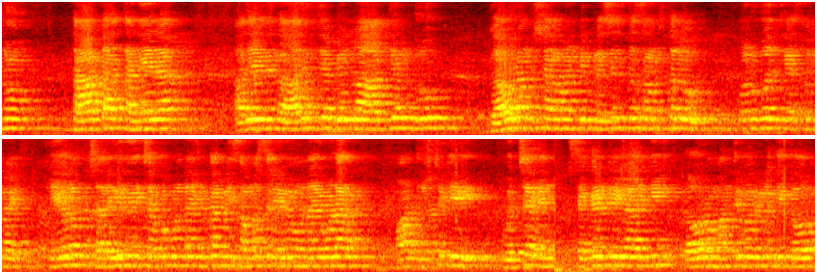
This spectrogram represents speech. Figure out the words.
ను టాటా తనేరా అదేవిధంగా ఆదిత్య బిర్లా ఆద్యం గ్రూప్ గౌరవ్ షా వంటి ప్రసిద్ధ సంస్థలు కొనుగోలు చేస్తున్నాయి. కేవలం జరిగింది చెప్పకుండా ఇంకా మీ సమస్యలు ఏమి ఉన్నాయో కూడా మా దృష్టికి వచ్చాయి. సెక్రటరీ గారికి గౌరవ మంత్రివర్యులకి గౌరవ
